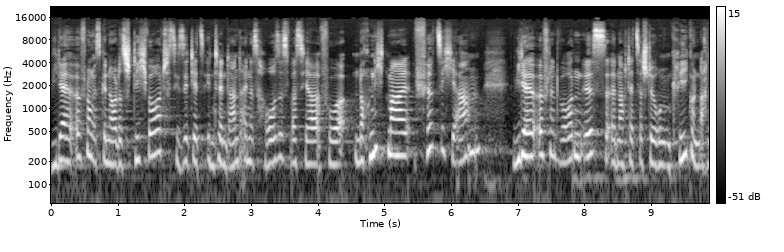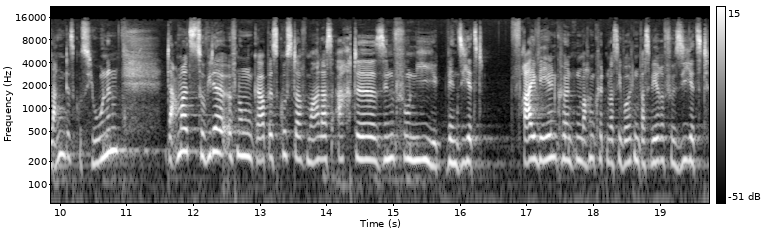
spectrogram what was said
Wiedereröffnung ist genau das Stichwort. Sie sind jetzt Intendant eines Hauses, was ja vor noch nicht mal 40 Jahren wiedereröffnet worden ist, äh, nach der Zerstörung im Krieg und nach langen Diskussionen. Damals zur Wiedereröffnung gab es Gustav Mahlers achte Sinfonie. Wenn Sie jetzt frei wählen könnten, machen könnten, was Sie wollten, was wäre für Sie jetzt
